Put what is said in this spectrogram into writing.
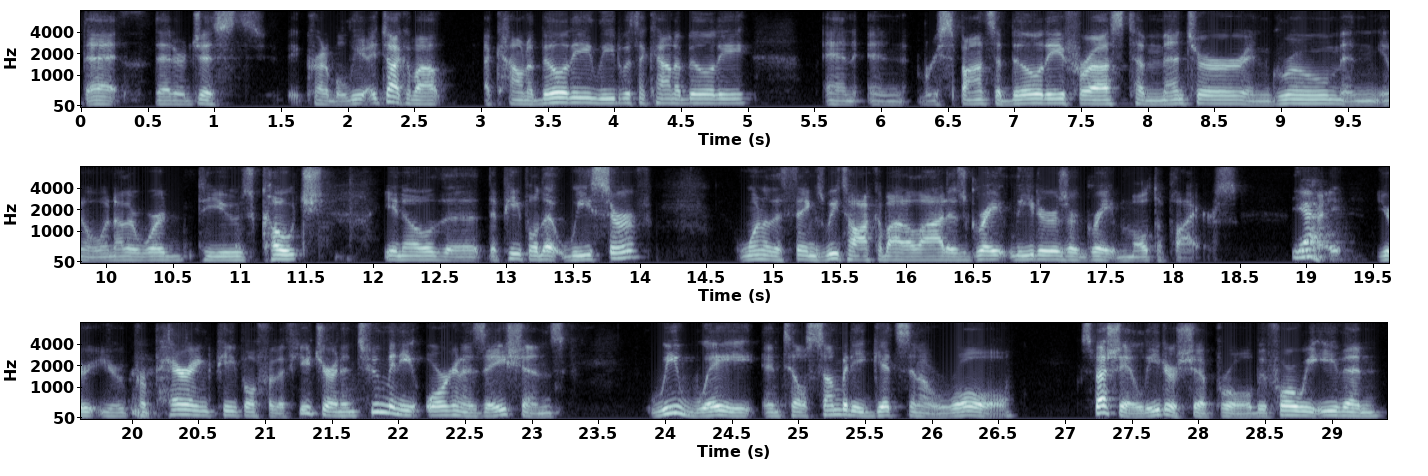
that that are just incredible. You talk about accountability, lead with accountability and and responsibility for us to mentor and groom and you know another word to use coach you know the the people that we serve one of the things we talk about a lot is great leaders are great multipliers. Yeah. Right? You're, you're preparing people for the future. And in too many organizations, we wait until somebody gets in a role, especially a leadership role, before we even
